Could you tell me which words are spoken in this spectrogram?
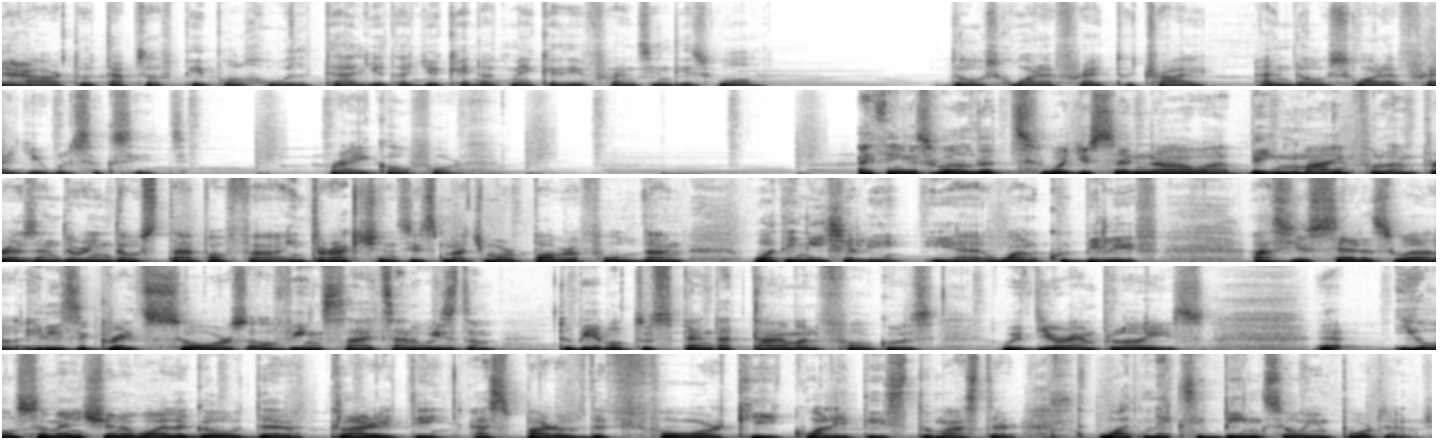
There are two types of people who will tell you that you cannot make a difference in this world those who are afraid to try, and those who are afraid you will succeed. Ray Goforth. I think as well that what you said now, uh, being mindful and present during those type of uh, interactions is much more powerful than what initially uh, one could believe. As you said as well, it is a great source of insights and wisdom to be able to spend that time and focus with your employees. Uh, you also mentioned a while ago the clarity as part of the four key qualities to master. What makes it being so important?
